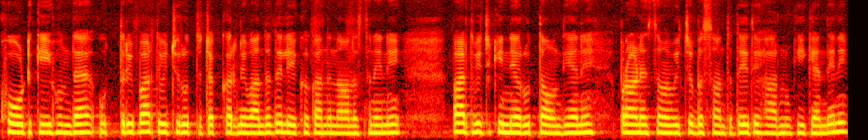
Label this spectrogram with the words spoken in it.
ਖੋਟ ਕੀ ਹੁੰਦਾ ਹੈ? ਉੱਤਰੀ ਭਾਰਤ ਵਿੱਚ ਰੁੱਤ ਚੱਕਰ ਨਿਬੰਧ ਦੇ ਲੇਖਕਾਂ ਦੇ ਨਾਂ ਦੱਸਣੇ ਨੇ। ਭਾਰਤ ਵਿੱਚ ਕਿੰਨੀਆਂ ਰੁੱਤਾਂ ਆਉਂਦੀਆਂ ਨੇ? ਪੁਰਾਣੇ ਸਮੇਂ ਵਿੱਚ ਬਸੰਤ ਦੇ ਤਿਉਹਾਰ ਨੂੰ ਕੀ ਕਹਿੰਦੇ ਨੇ?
